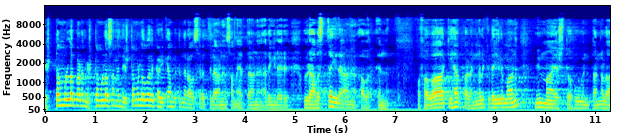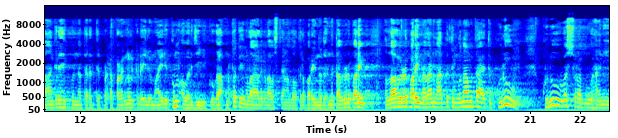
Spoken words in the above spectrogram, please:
ഇഷ്ടമുള്ള പഴം ഇഷ്ടമുള്ള സമയത്ത് ഇഷ്ടമുള്ള പോലെ കഴിക്കാൻ പറ്റുന്ന ഒരു അവസരത്തിലാണ് സമയത്താണ് അല്ലെങ്കിൽ ഒരു ഒരു അവസ്ഥയിലാണ് അവർ എന്ന്. ഫവാക്കിഹ പഴങ്ങൾക്കിടയിലുമാണ് മിമ്മായഷ്ടഹൂൻ തങ്ങൾ ആഗ്രഹിക്കുന്ന തരത്തിൽപ്പെട്ട പഴങ്ങൾക്കിടയിലുമായിരിക്കും അവർ ജീവിക്കുക. മുത്തക്കിങ്ങളായ ആളുകളുടെ അവസ്ഥയാണ് അള്ളാഹുത്തല പറയുന്നത്. എന്നിട്ട് അവരോട് പറയും അള്ളാഹു അവരോട് പറയും അതാണ് നാൽപ്പത്തി മൂന്നാമത്തെ ആയത്ത് കുലു കുലു വസ്രബു ഹനി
